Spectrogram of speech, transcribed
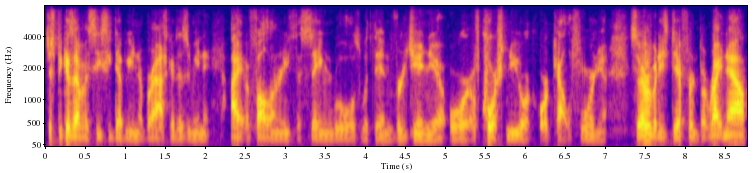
Just because I have a CCW in Nebraska doesn't mean I fall underneath the same rules within Virginia or of course New York or California. So everybody's different. But right now,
